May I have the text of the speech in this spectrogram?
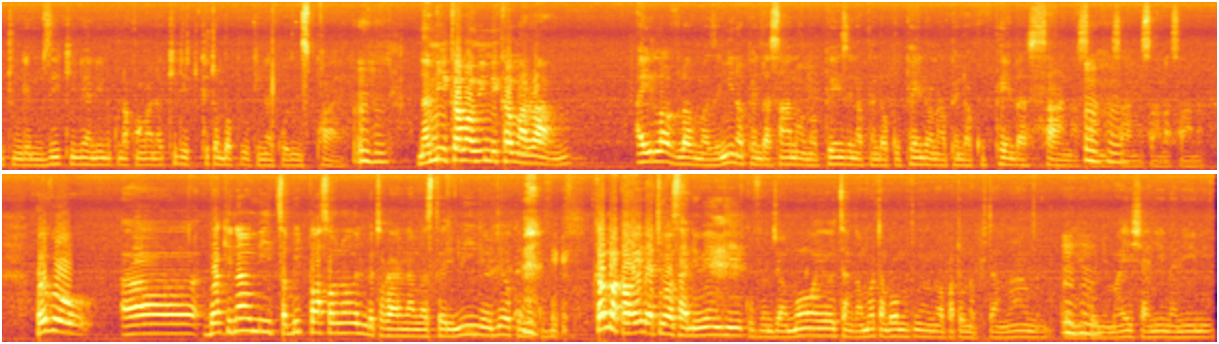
utunge mziki ni nini kuna kuangana kile kitu ambapo kinaku inspire. Na mi kama mimi kama Ram I love love maze. Mi napenda sana mapenzi napenda kupendwa napenda kupenda sana sana mm -hmm. sana sana sana. Kwa hivyo uh, baki nami it's a bit personal imetokana na mastori mingi unajua kuna kuvu- kama kawaida tu wasanii wengi kuvunja moyo changamoto ambayo mtu unapata unapita nayo kwenye, kwenye maisha nini na nini.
